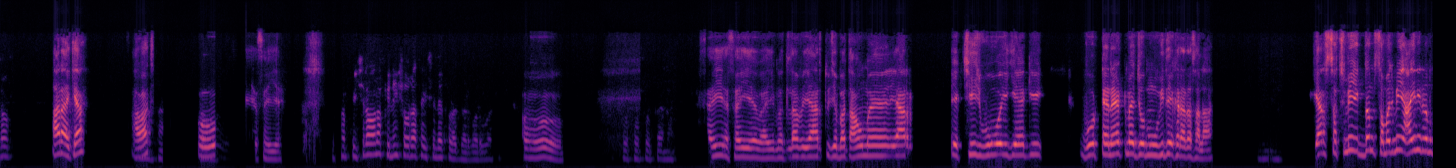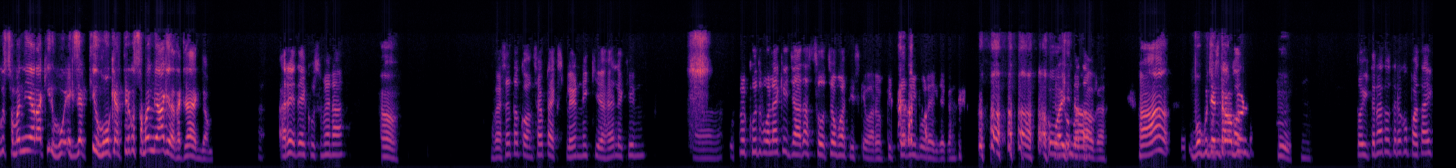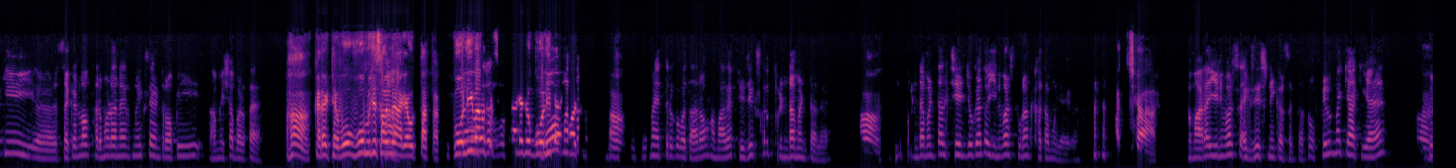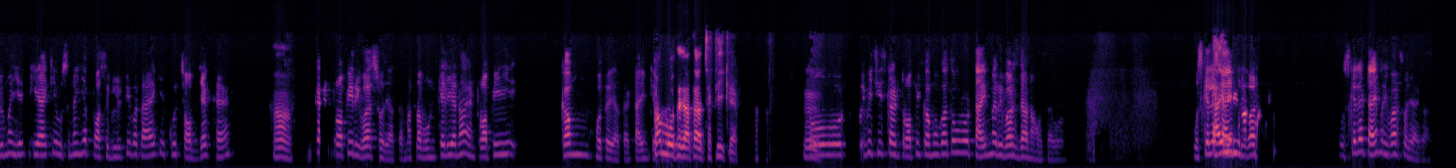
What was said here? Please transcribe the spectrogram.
हाँ आ रहा है क्या? हाँ आवाज़? हाँ ओ हाँ। ये सही है। उसमें पिछला वाला फिनिश हो रहा था इसीलिए थोड़ा गड़बड़ हुआ था। ओ। होता है। ना सही है सही है भाई। मतलब यार तुझे बताऊँ मैं यार एक चीज़ वो ये है कि वो टेनेट में जो मूवी देख रहा था साला हम्म। यार सच में एकदम समझ में आ ही नहीं रहा मुझको समझ नहीं आ रहा कि हो एग्जैक्टली हो क्या तेरे को समझ में आ गया था क्या एकदम? अरे देख उसमें ना हाँ। वैसे तो कॉन्सेप्ट एक्सप्लेन नहीं किया है लेकिन उसमें खुद बोला है कि ज़्यादा सोचो मत इसके बारे में पिक्चर नहीं बोला एक जगह। वही ना पता होगा। हाँ वो कुछ इंटरव्यू हम्म। हम्म, तो इतना तो तेरे को पता है कि सेकंड लॉ थर्मोडायनेमिक्स से एंट्रोपी हमेशा बढ़ता है। हाँ करेक्ट है। वो वो मुझे समझ में हाँ। आ गया उतना तक। तो गोली वाला तो जो गोली मतलब हाँ। मैं तेरे को बता रहा हूँ हमारे फिजिक्स का फंडामेंटल है। हाँ। फंडामेंटल चेंज हो गया तो यूनिवर्स तुरंत खत्म हो जाएगा। अच्छा। हमारा यूनिवर्स एग्जिस्ट नहीं कर सकता। तो फ़िल्म में क्या किया है? हाँ। फ़िल्म में ये किया है कि उसने ये पॉसिबिलिटी बताया कि कुछ ऑब्जेक्ट है हाँ। उनका एंट्रोपी रिवर्स हो जाता है। मतलब उनके लिए ना एंट्रोपी कम होते जाता है टाइम के कम साथ होते जाता है। अच्छा ठीक है। तो हम्म। कोई भी चीज़ का एंट्रोपी कम होगा तो वो टाइम में रिवर्स जाना होता है वो। उसके लिए टाइम रिवर्स उसके लिए टाइम रिवर्स हो जाएगा।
